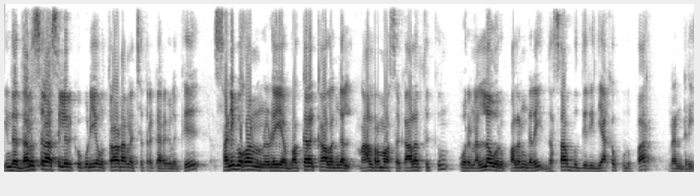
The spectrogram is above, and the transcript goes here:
இந்த தனுசு ராசியில் இருக்கக்கூடிய உத்திராட நட்சத்திரக்காரர்களுக்கு சனி பகவானுடைய வக்கர காலங்கள் நாலரை மாத காலத்துக்கும் ஒரு நல்ல ஒரு பலன்களை தசாபுத்தி ரீதியாக கொடுப்பார். நன்றி.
